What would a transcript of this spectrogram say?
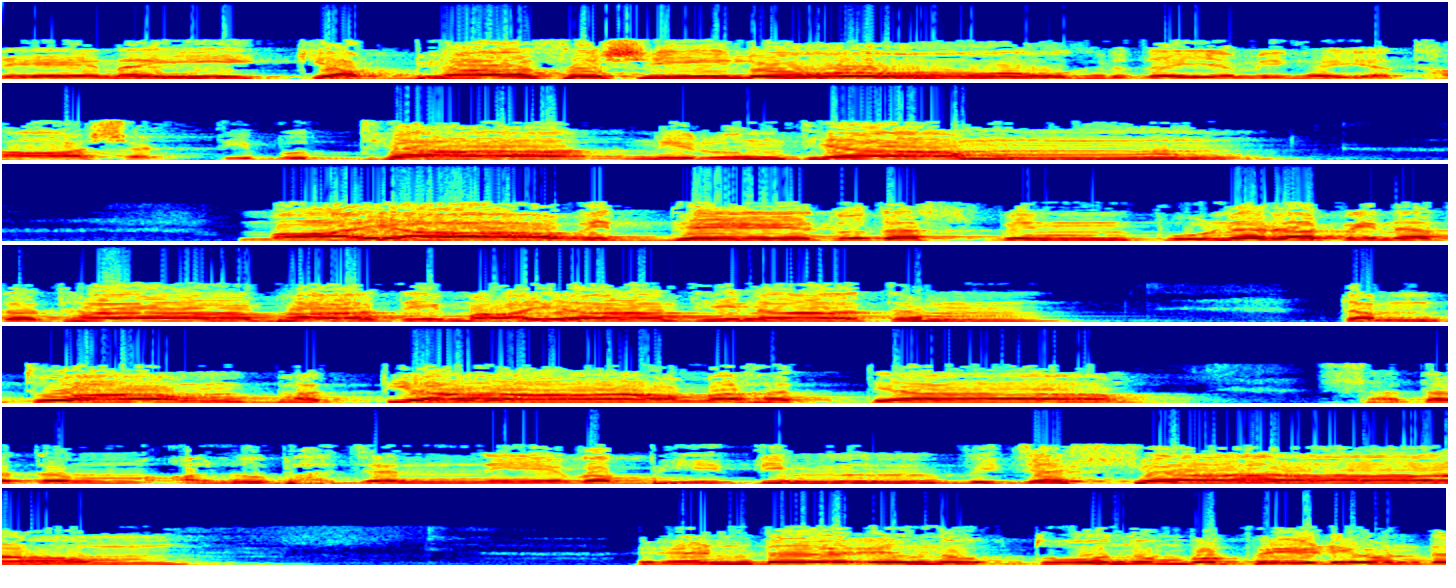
തേനൈക്യഭ്യാസശീലോ ഹൃദയമിഹ യഥാശക്തി ബുദ്ധ്യാ നിരുന്ധ്യാം. മായാ വിദ്ധേതു തസ്മിൻ പുനരപി നാതി മായാധിനാഥം തം ത്വാം ഭക്യാ മഹത്യാ സതതം അനുഭജന്നേവ ഭീതിം വിജഹ്യാം രണ്ട് എന്ന് തോന്നുമ്പോ പേടിയുണ്ട്.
